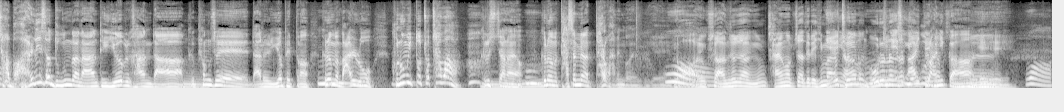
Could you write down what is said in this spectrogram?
저 멀리서 누군가 나한테 위협을 가한다. 그 평소에 나를 위협했던 그러면 말로 그놈이 또 쫓아와. 그럴 수 있잖아요. 그러면 다섯 명 바로 가는 거예요. 그게. 야, 역시 안 소장님 자영업자들의 희망이야. 예, 저희는 모르는 계속 아이템이 연구를 하니까. 없어. 네. 예, 예. 와.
